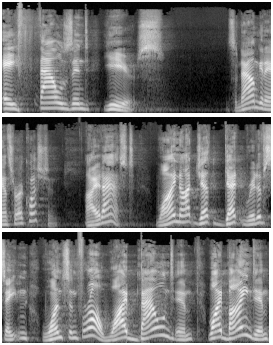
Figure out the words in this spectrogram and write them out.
a thousand years. So now I'm going to answer our question. I had asked, why not just get rid of Satan once and for all? Why bound him? Why bind him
